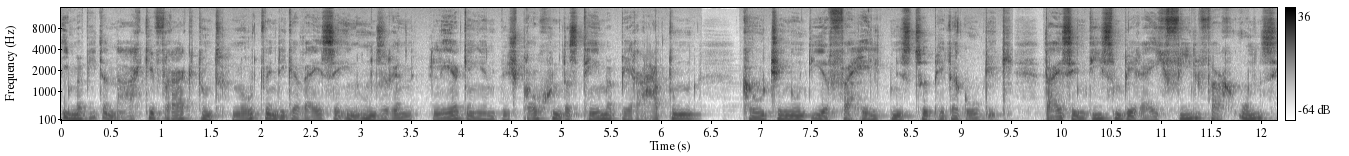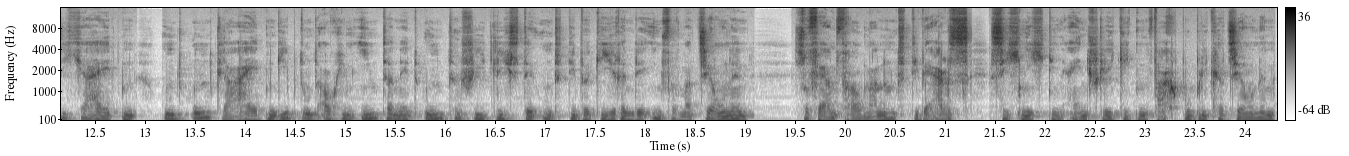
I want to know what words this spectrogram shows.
Immer wieder nachgefragt und notwendigerweise in unseren Lehrgängen besprochen das Thema Beratung Coaching und ihr Verhältnis zur Pädagogik, da es in diesem Bereich vielfach Unsicherheiten und Unklarheiten gibt und auch im Internet unterschiedlichste und divergierende Informationen, sofern Frau Mann und Divers sich nicht in einschlägigen Fachpublikationen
